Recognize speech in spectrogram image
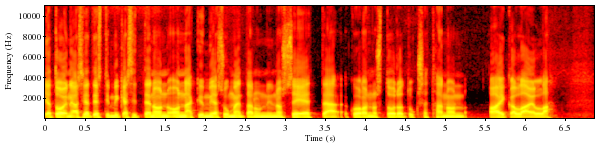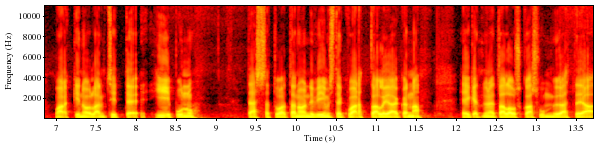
Ja toinen asia tietysti, mikä sitten on, on näkymiä sumentanut, niin on se, että koronosto-odotuksethan on aika lailla markkinoilla nyt sitten hiipunut tässä tuota noin, niin viimeisten kvartaalien aikana – heikentyneen talouskasvun myötä. Ja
